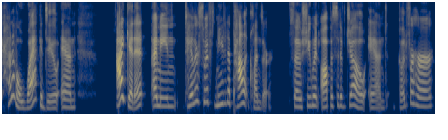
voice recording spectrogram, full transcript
kind of a wackadoo and I get it. I mean, Taylor Swift needed a palate cleanser. So she went opposite of Joe and good for her.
